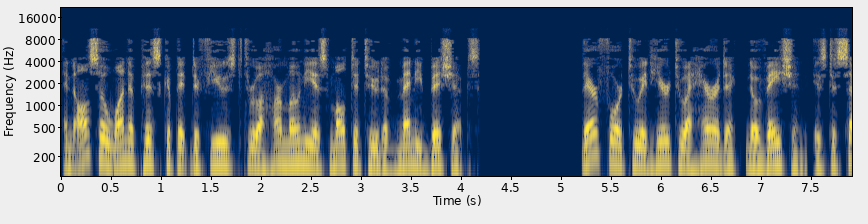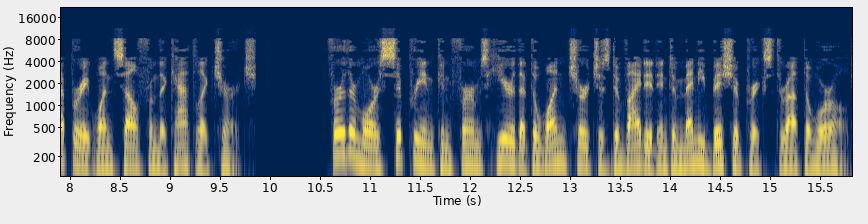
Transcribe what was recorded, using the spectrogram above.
and also one episcopate diffused through a harmonious multitude of many bishops, therefore to adhere to a heretic Novatian is to separate oneself from the Catholic Church. Furthermore Cyprian confirms here that the one church is divided into many bishoprics throughout the world.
